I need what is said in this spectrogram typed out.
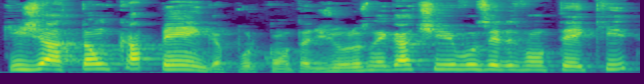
que já estão capenga por conta de juros negativos, eles vão ter que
